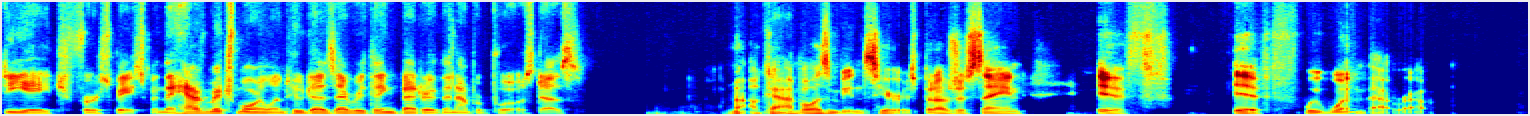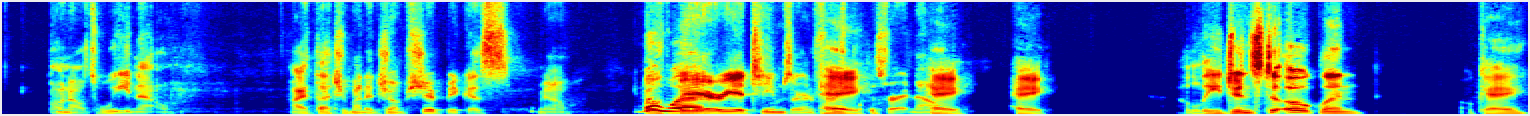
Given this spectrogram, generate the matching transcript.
DH first baseman. They have Mitch Moreland, who does everything better than Albert Pujols does. Okay, I wasn't being serious, but I was just saying if if we went that route. Oh no, it's we now. I thought you might have jumped ship because you know You both? Bay Area teams are in first Hey, place right now. Hey, hey, allegiance to Oakland. Okay,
